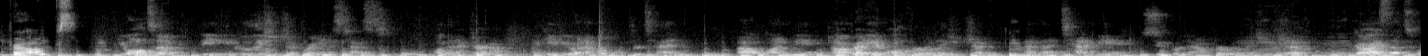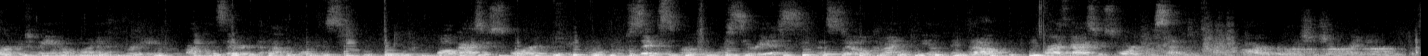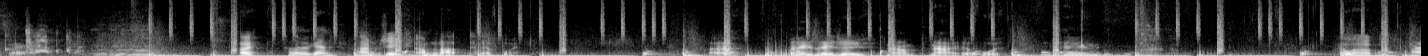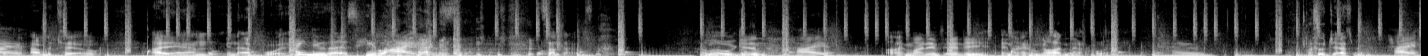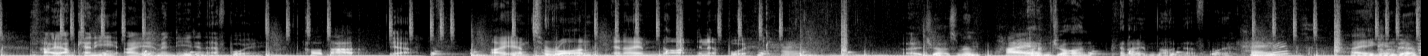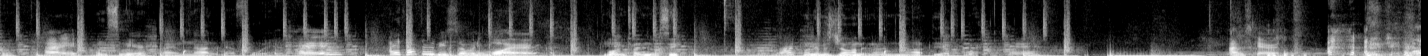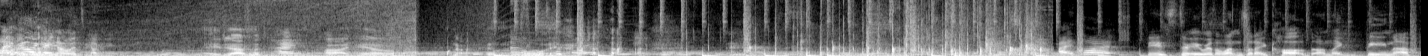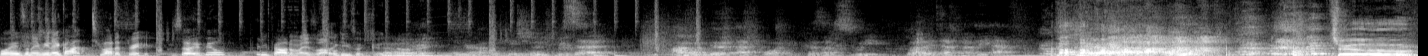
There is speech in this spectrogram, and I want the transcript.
Perhaps? You all took the relationship readiness test on the Nectar app. I gave you a number one through 10, uh, one being not ready at all for a relationship, and then 10 being super down for a relationship. Guys that score between a one and a three are considered the F boys, while guys who scored between four and six are a little more serious, but still kind of feeling things out, whereas guys who scored from seven to 10 are relationship ready. Let's start. Hi, Hello again. I'm Jake. I'm not an F boy. Hi, my name is AJ, and I'm not F boy. Okay. Hello. Hi. I'm Matteo. I am an F boy. I knew this. He lies. Sometimes. Hello again. Hi. I, my name's Andy, and I am not an F boy. Hi. What's up, Jasmyn? Hi. Hi, I'm Kenny. I am indeed an F boy. Called that. Yeah. I am Tahran, and I am not an F boy. Okay. Hi, Jasmyn. Hi. I'm John, and I am not an F boy. Hey. Hi again, Jasmyn. Hi. I'm Samir. I am not an F boy. Okay. I thought there would be so many more. long time no see. Welcome. My name is John, and I'm not the F boy. Okay. I'm scared. I feel like I know what's coming. Hey, Jasmyn. Hi. I am not an F Oh, boy. I thought these three were the ones that I called on like being the F boys, and I mean I got two out of three, so I feel pretty proud of myself. I think he's a good boy. in your application. You said I'm a good F boy because I'm sweet, but I definitely F. True.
